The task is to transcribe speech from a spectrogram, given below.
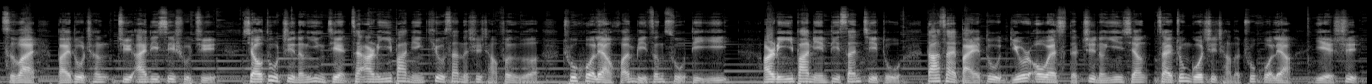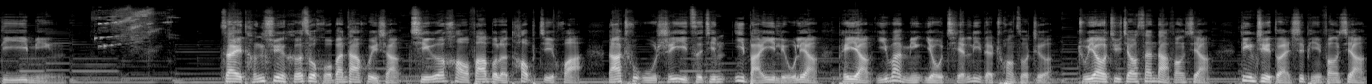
此外，百度称，据 IDC 数据，小度智能硬件在二零一八年 Q 三的市场份额、出货量环比增速第一。二零一八年第三季度，搭载百度 DuerOS 的智能音箱在中国市场的出货量也是第一名。在腾讯合作伙伴大会上，企鹅号发布了 TOP 计划，拿出五十亿资金、一百亿流量，培养一万名有潜力的创作者，主要聚焦三大方向：定制短视频方向，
